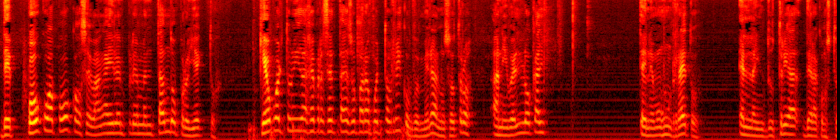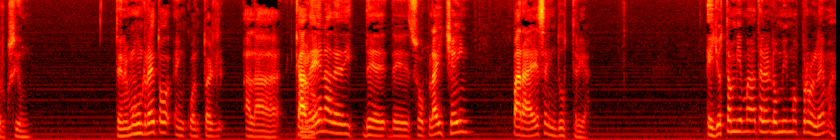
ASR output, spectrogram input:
De poco a poco se van a ir implementando proyectos. ¿Qué oportunidad representa eso para Puerto Rico? Pues mira, nosotros a nivel local tenemos un reto en la industria de la construcción. Tenemos un reto en cuanto a la cadena de, de, supply chain para esa industria. Ellos también van a tener los mismos problemas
